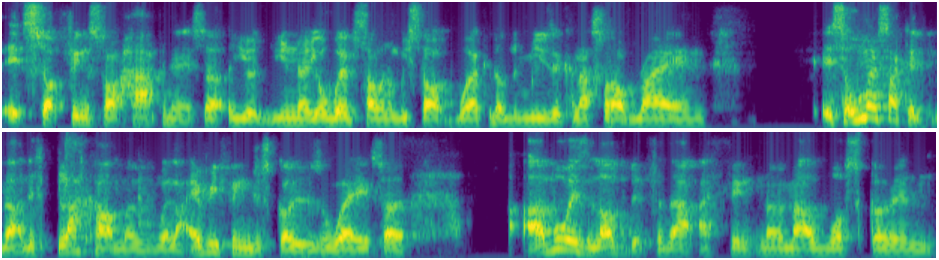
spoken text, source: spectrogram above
it start things start happening. It's like you you know you're with someone and we start working on the music and I start writing it's almost like a like this blackout moment where like everything just goes away. So I've always loved it for that. I think no matter what's going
